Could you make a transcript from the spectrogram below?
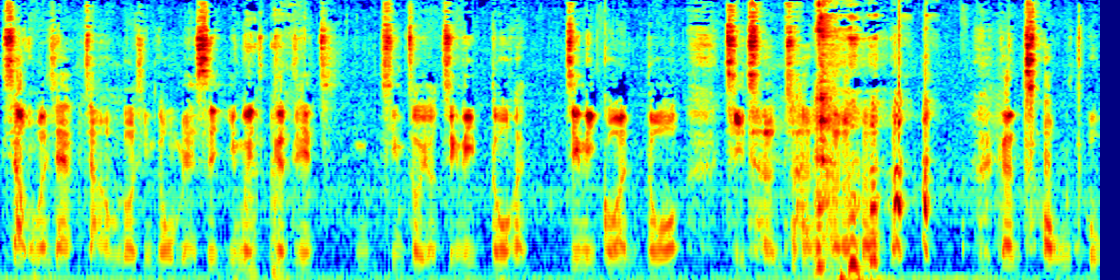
像我们现在讲那么多星座，我们也是因为跟这些星座有经历多很。经历过很多起承转合 跟冲突，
